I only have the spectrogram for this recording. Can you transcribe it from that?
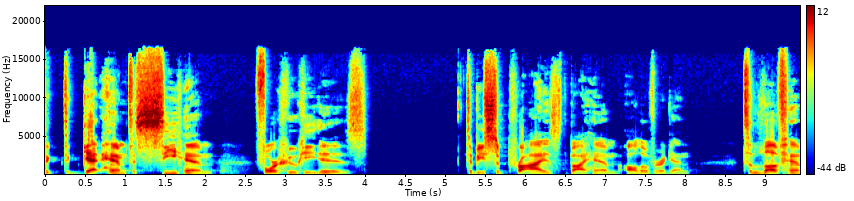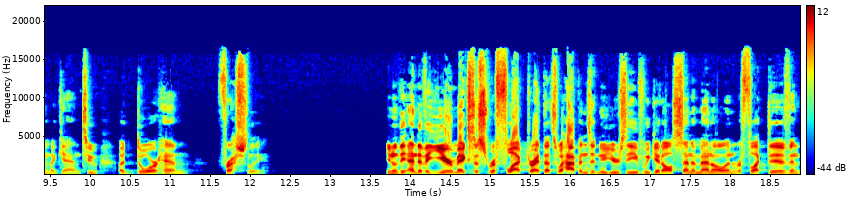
to, to get Him, to see Him for who He is, to be surprised by Him all over again to love him again, to adore him freshly. You know, the end of a year makes us reflect, right? That's what happens at New Year's Eve. We get all sentimental and reflective and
